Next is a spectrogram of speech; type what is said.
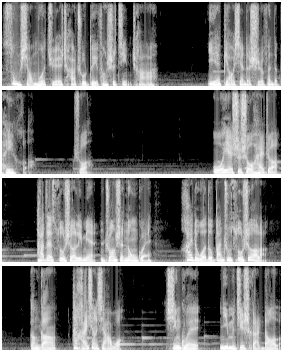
宋小沫觉察出对方是警察，也表现的十分的配合，说：“我也是受害者，他在宿舍里面装神弄鬼，害得我都搬出宿舍了。刚刚他还想吓我，幸亏你们及时赶到了。”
